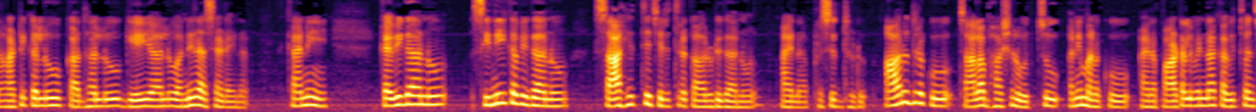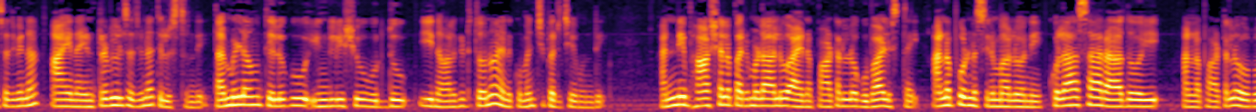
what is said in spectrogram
నాటికలు కథలు గేయాలు అన్ని రాశాడాయన కానీ కవిగాను సినీ కవిగాను సాహిత్య చరిత్రకారుడిగాను ఆయన ప్రసిద్ధుడు. ఆరుద్రకు చాలా భాషలు వచ్చు అని మనకు ఆయన పాటలు విన్నా కవిత్వం చదివినా ఆయన ఇంటర్వ్యూలు చదివినా తెలుస్తుంది. తమిళం తెలుగు ఇంగ్లీషు ఉర్దూ ఈ నాలుగిటితోనూ ఆయనకు మంచి పరిచయం ఉంది. అన్ని భాషల పరిమళాలు ఆయన పాటల్లో గుబాళిస్తాయి. అన్నపూర్ణ సినిమాలోని కులాసా రాదోయి అన్న పాటలో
